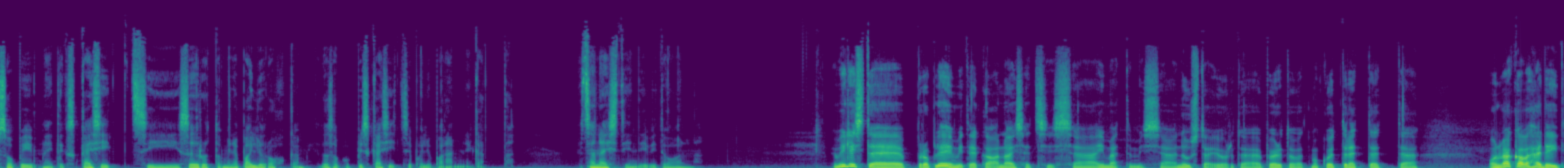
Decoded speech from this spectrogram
sobib näiteks käsitsi sõõrutamine palju rohkem ja ta saab hoopis käsitsi palju paremini kätte. et see on hästi individuaalne. milliste probleemidega naised siis äh, imetamisnõustaja juurde pöörduvad, ma kujutan ette, et äh, on väga vähe neid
